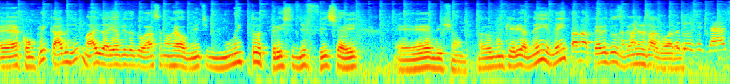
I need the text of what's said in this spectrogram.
É complicado demais aí a vida do Arsenal, realmente muito triste, difícil aí é, bichão. Eu não queria nem estar nem tá na pele dos Gunners agora. Curiosidade.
